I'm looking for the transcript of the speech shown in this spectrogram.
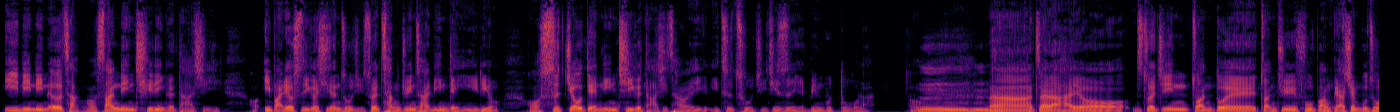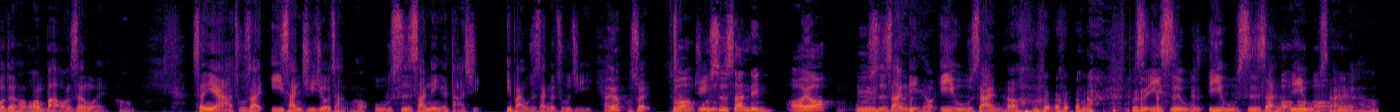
一零零二场哦，三零七零个打席哦，一百六十一个牺牲触及，所以场均才零点一六哦，十九点零七个打席才会一一次触及，其实也并不多啦。嗯嗯嗯。那再来还有最近转队转去富邦表现不错的王把王胜伟哦，生涯出赛一三七九场哦，五四三零个打席。一百五十三个初级，哎呦，所以什么五四三零？哎呦，五四三零哦，一五三哈，不是一四五，一五四三，一五三的哈。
